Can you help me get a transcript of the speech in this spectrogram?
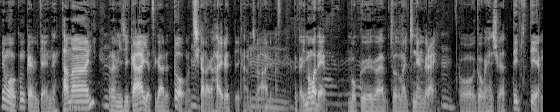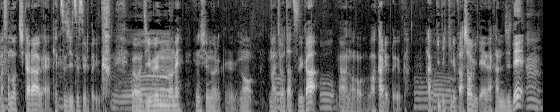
でも今回みたいにねたまに、うん。あの短いやつがあると、まあ、力が入るっていう感じはあります、うん。なんか今まで僕がちょうどまあ1年ぐらい、うん。こう動画編集をやってきて、まあ、その力が結実するというか、うん。こう自分のね編集能力の、まあ、上達がおあの分かるというかお発揮できる場所みたいな感じで、うん。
